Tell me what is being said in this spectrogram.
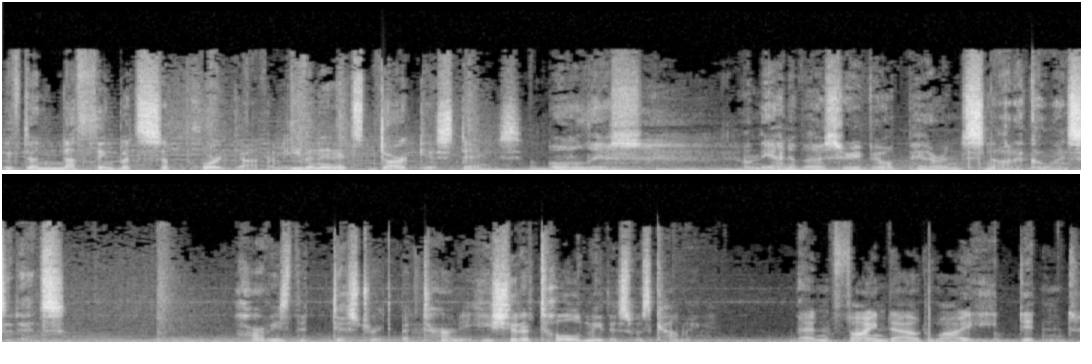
We've done nothing but support Gotham, even in its darkest days. All this on the anniversary of your parents. It's not a coincidence. Harvey's the district attorney. He should have told me this was coming. Then find out why he didn't.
